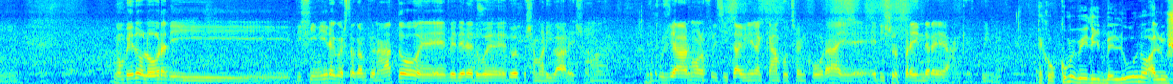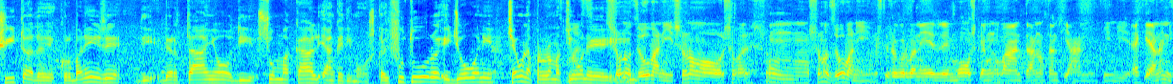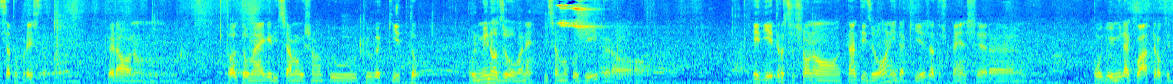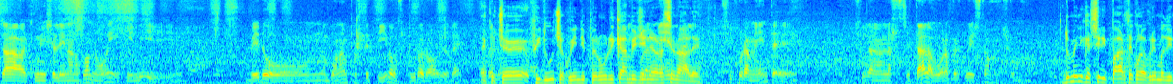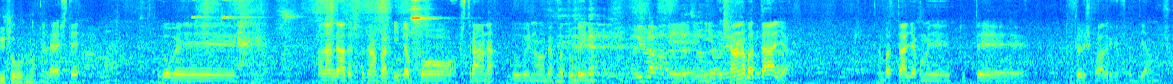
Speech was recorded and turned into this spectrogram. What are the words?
non vedo l'ora di... di, finire questo campionato e vedere dove, dove possiamo arrivare. L'entusiasmo, la felicità di venire al campo c'è ancora e, e di sorprendere anche. Quindi. Ecco, come vedi il Belluno all'uscita del Corbanese, di Bertagno, di Sommacalli e anche di Mosca? Il futuro, i giovani, c'è una programmazione? Ma sono giovani, sono, sono, sono, sono, giovani, lo stesso Corbanese, Mosca è un 90, hanno tanti anni, quindi è che hanno iniziato presto, però non, tolto me che diciamo che sono più, più vecchietto, o il meno giovane, diciamo così, però... E dietro ci sono tanti giovani da Chiesa, da Spencer, eh, o 2004 che già alcuni si allenano con noi, quindi vedo una buona prospettiva, un futuro roseo. Ecco, c'è fiducia quindi per un ricambio generazionale? Sicuramente, la, la, società lavora per questo. Insomma. Domenica si riparte con la prima di ritorno? All'Este, dove all'andata è stata una partita un po' strana, dove non abbiamo fatto bene e niente, sarà una battaglia, una battaglia come tutte tutte le squadre che affrontiamo.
